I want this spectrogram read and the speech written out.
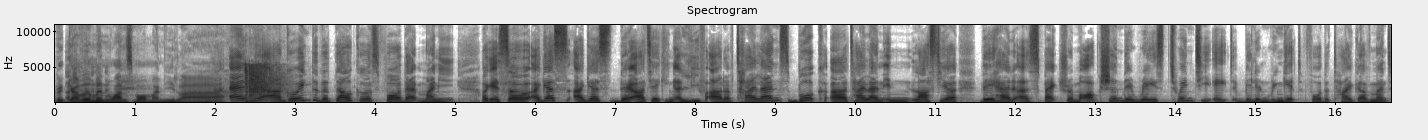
the government wants more money lah. and they are going to the telcos for that money. Okay, so I guess I guess they are taking a leaf out of Thailand's book. Uh, Thailand in last year they had a spectrum auction. They raised 28 billion ringgit for the Thai government,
